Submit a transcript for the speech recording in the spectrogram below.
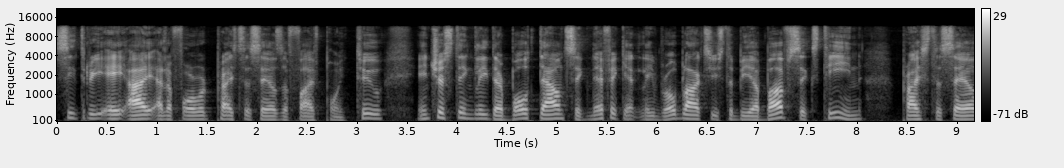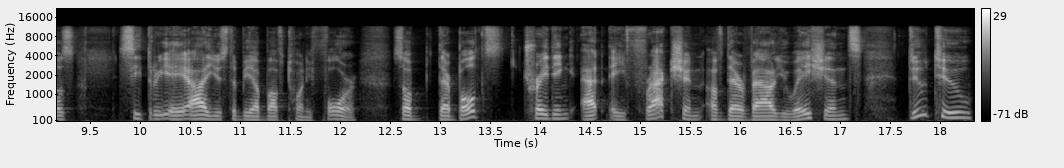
C3AI at a forward price to sales of 5.2. Interestingly, they're both down significantly. Roblox used to be above 16 price to sales. C3AI used to be above 24. So they're both trading at a fraction of their valuations due to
